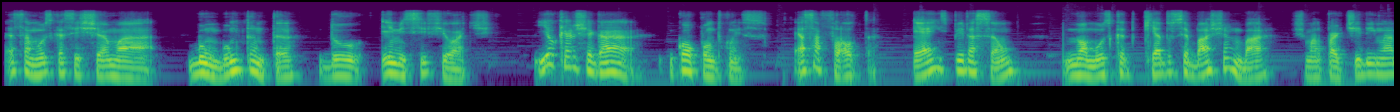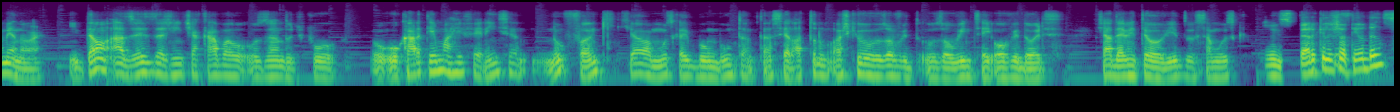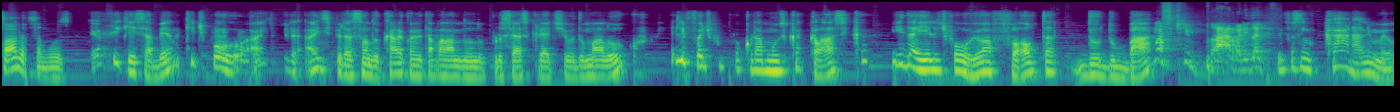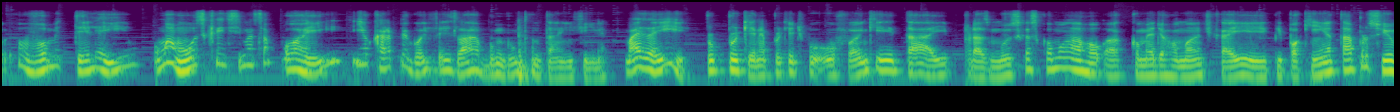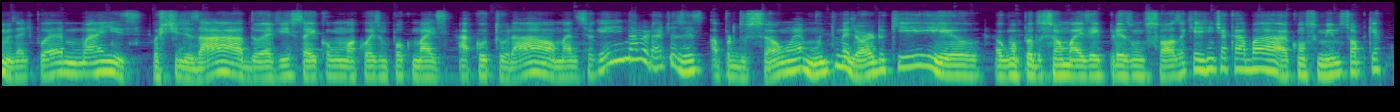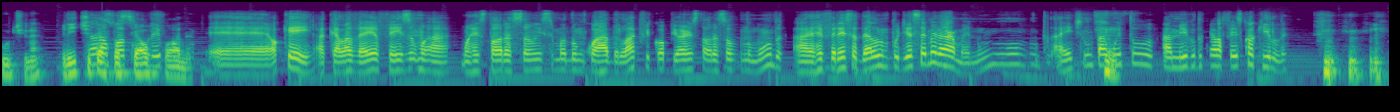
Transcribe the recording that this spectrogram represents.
Essa música se chama Bumbum Tantan, do MC Fiote. E eu quero chegar em qual ponto com isso? Essa flauta é a inspiração numa música que é do Sebastian Bach, chamada Partida em Lá Menor. Então, às vezes a gente acaba usando, tipo, o, o cara tem uma referência no funk, que é a música aí Bumbum Tantan, sei lá, todo, acho que os, ouvi- os ouvintes aí, ouvidores, já devem ter ouvido essa música. Eu espero que ele já tenha dançado essa música. Eu fiquei sabendo que, tipo, a, inspira- a inspiração do cara, quando ele tava lá no, no processo criativo do maluco, ele foi, tipo, procurar música clássica E daí ele, tipo, ouviu a flauta do, do bar. Mas que barbaridade! Ele falou assim: caralho, meu, eu vou meter ele aí uma música em cima dessa porra aí. E o cara pegou e fez lá Bum Bum Tantan, enfim, né? Mas aí, por, por quê, né? Porque, tipo, o funk tá aí pras músicas como a, a comédia romântica aí, pipoquinha, tá pros filmes, né? Tipo, é mais hostilizado, é visto aí como uma coisa um pouco mais acultural, mais não sei o quê. E, na verdade, às vezes, a produção é muito melhor do que alguma produção mais aí presunçosa que a gente acaba consumindo só porque é cult, né? Crítica Não, não, social foda. É, ok, aquela velha fez uma, uma restauração em cima de um quadro lá, que ficou a pior restauração do mundo. A referência dela não podia ser melhor, mas não- a gente não tá muito amigo do que ela fez com aquilo, né?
